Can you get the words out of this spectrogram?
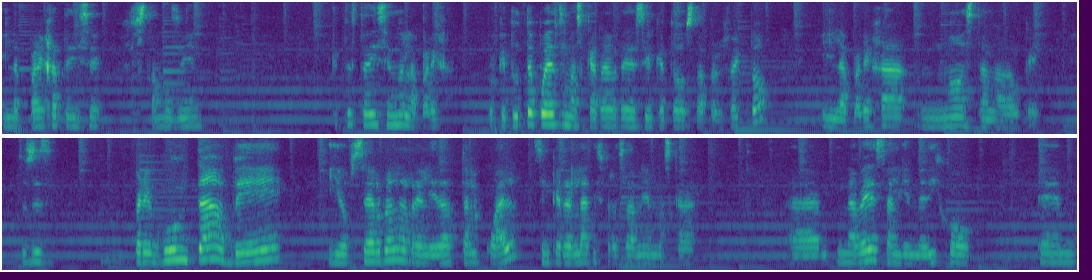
y la pareja te dice, estamos bien. ¿Qué te está diciendo la pareja? Porque tú te puedes enmascarar de decir que todo está perfecto y la pareja no está nada ok. Entonces, pregunta, ve y observa la realidad tal cual sin quererla disfrazar ni enmascarar. Ah, una vez alguien me dijo, em,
